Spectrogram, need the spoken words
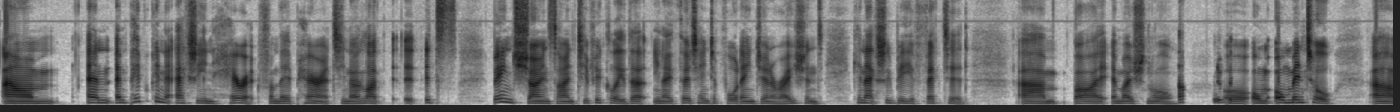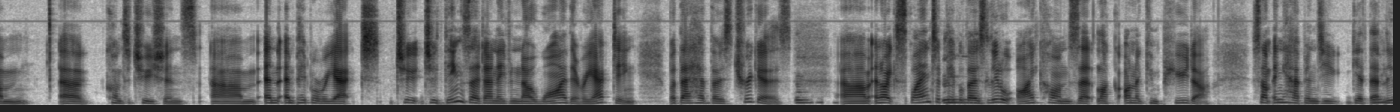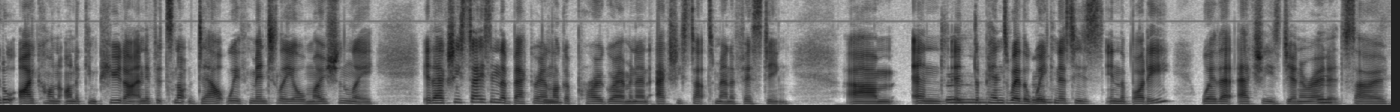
Um, and and people can actually inherit from their parents. You know, like it, it's been shown scientifically that you know 13 to 14 generations can actually be affected um, by emotional or, or, or mental. Um, uh, constitutions, um, and and people react to to things they don't even know why they're reacting, but they have those triggers. Mm-hmm. Um, and I explain to people mm-hmm. those little icons that, like on a computer, something happens, you get that mm-hmm. little icon on a computer, and if it's not dealt with mentally or emotionally, it actually stays in the background like a program, and it actually starts manifesting. Um, and it depends where the weakness is in the body, where that actually is generated. So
